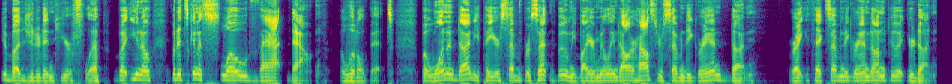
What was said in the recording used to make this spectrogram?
You budget it into your flip but you know but it's going to slow that down a little bit. But one and done you pay your 7% boom you buy your million dollar house your 70 grand done right you take 70 grand onto it you're done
